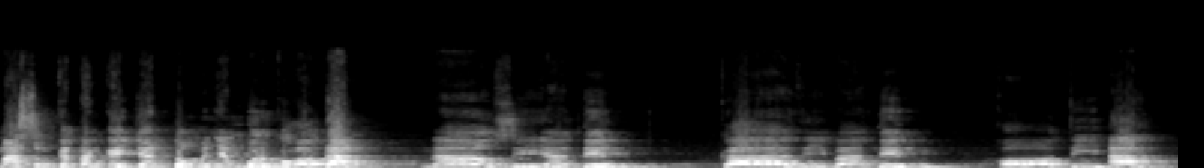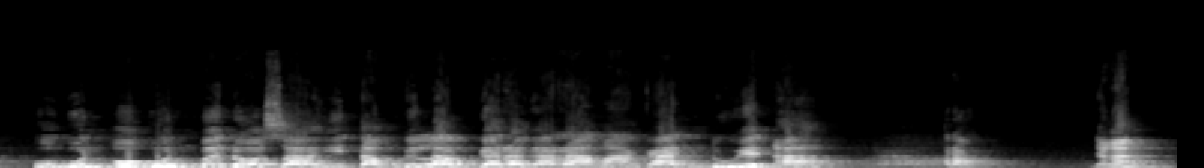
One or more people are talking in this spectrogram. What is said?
Masuk ke tangkai jantung menyembur ke otak. Nasiyatin kadzibatin khati'ah ubun-ubun berdosa hitam gelap gara-gara makan duit ah, haram. Jangan.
